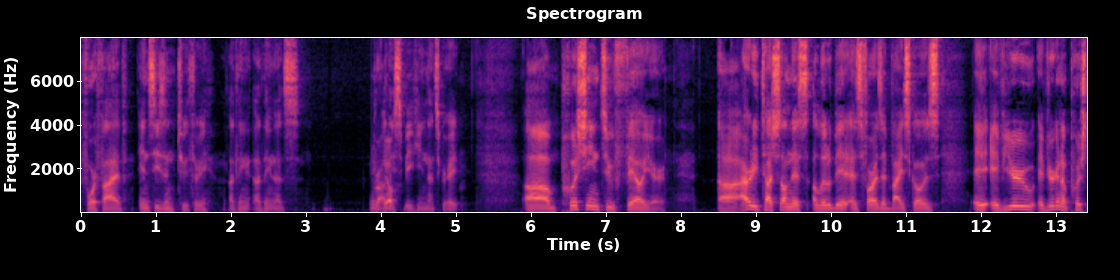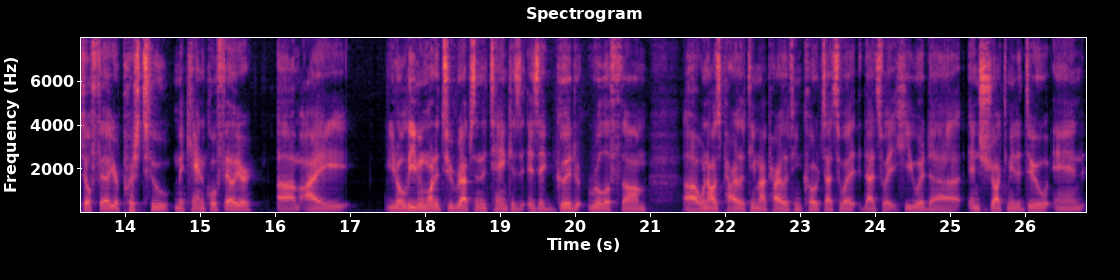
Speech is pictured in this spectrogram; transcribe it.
four five in season two three. I think I think that's broadly yep. speaking that's great. Um, pushing to failure. Uh, I already touched on this a little bit as far as advice goes. If you if you're gonna push till failure, push to mechanical failure. Um, I, you know, leaving one or two reps in the tank is is a good rule of thumb. Uh, when I was powerlifting, my powerlifting coach, that's what that's what he would uh, instruct me to do, and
